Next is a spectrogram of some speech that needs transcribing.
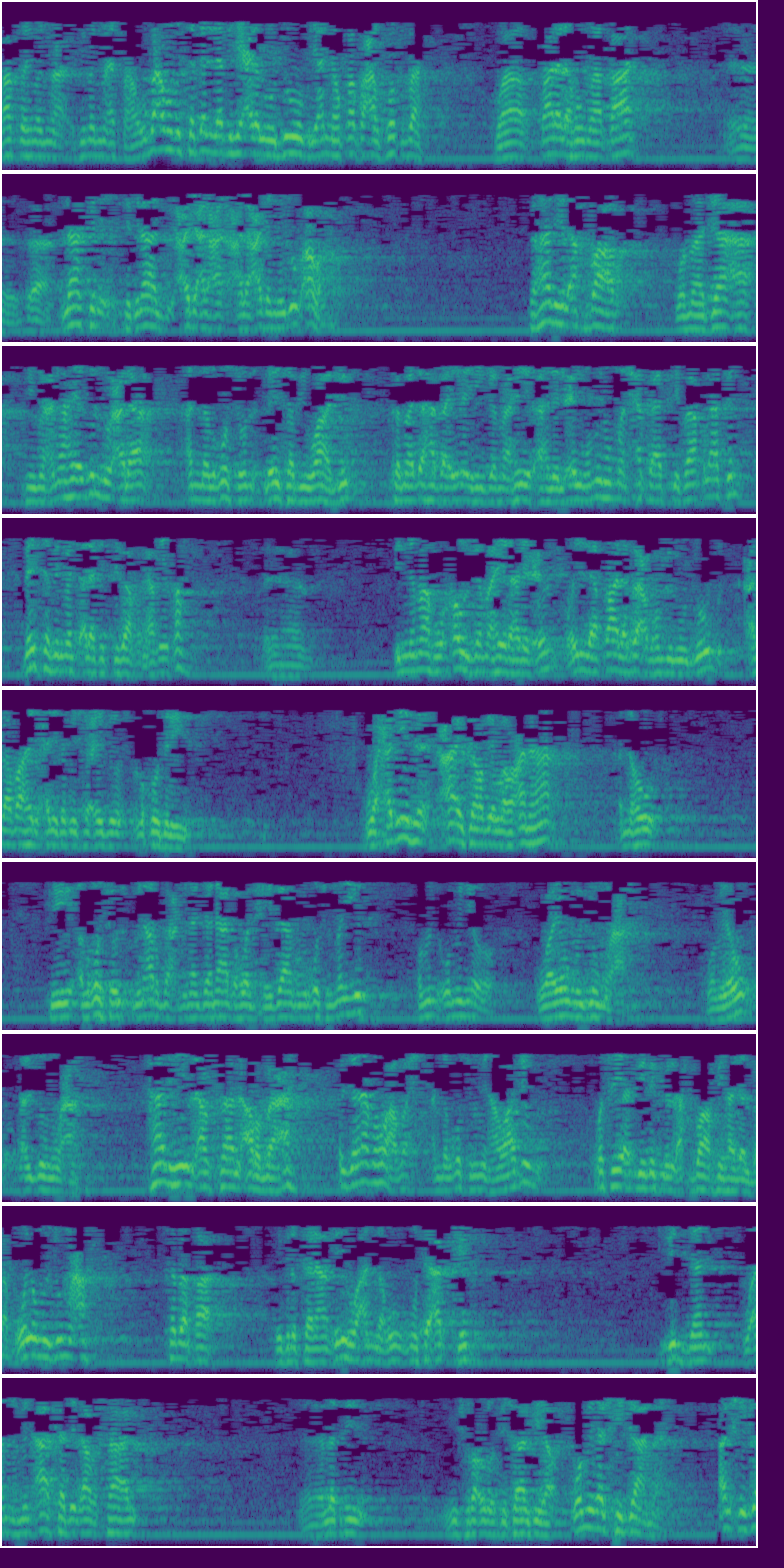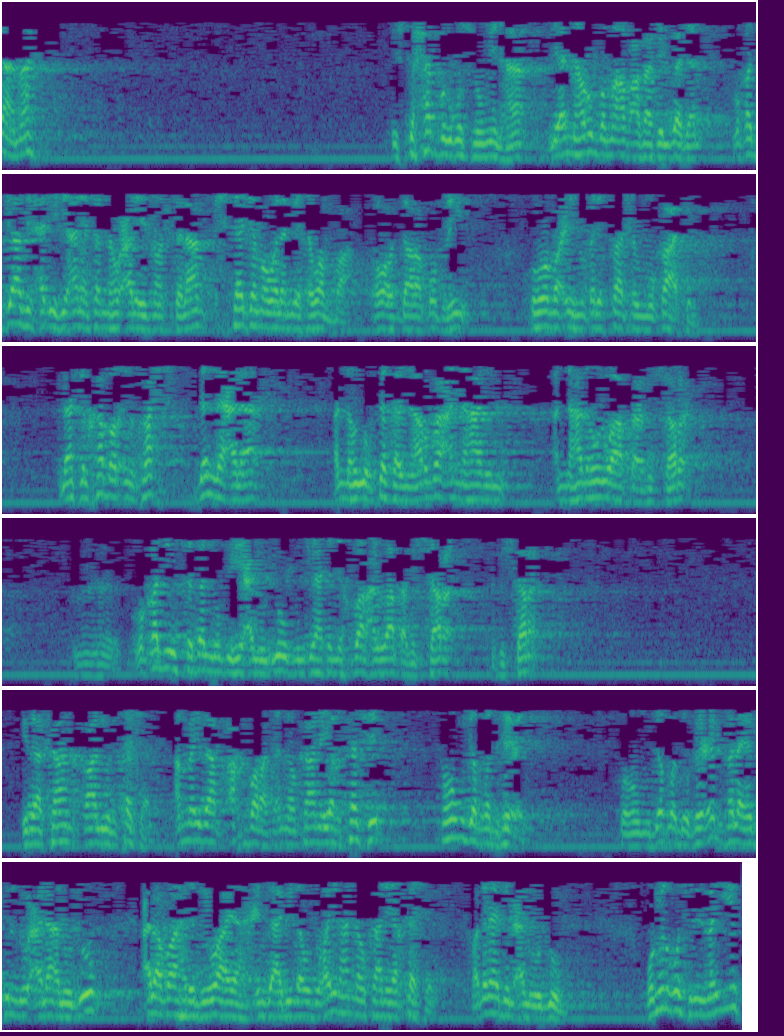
خاصة في مجمع في مجمع الصحابة. وبعضهم استدل به على الوجوب لأنه قطع الخطبة وقال له ما قال. لكن استدلال على عدم الوجوب أظهر فهذه الأخبار وما جاء في معناها يدل على أن الغسل ليس بواجب كما ذهب إليه جماهير أهل العلم ومنهم من حكى اتفاق لكن ليس في المسألة اتفاق الحقيقة. آه، إنما هو قول جماهير أهل العلم وإلا قال بعضهم بالوجوب على ظاهر حديث أبي سعيد الخدري. وحديث عائشة رضي الله عنها أنه في الغسل من أربع من الجنابة والحجاب ومن غسل الميت ومن ومن ويوم الجمعة. ويوم الجمعة. هذه الأركان الأربعة الجنابة واضح أن الغسل منها واجب وسيأتي ذكر الأخبار في هذا الباب. ويوم الجمعة سبق ذكر الكلام فيه وأنه متأكد جدا وأنه من آكد الأغسال آه، التي يشرع الاغتسال فيها ومن الحجامة الحجامة يستحب الغسل منها لأنها ربما أضعفت البدن. وقد جاء في حديث أنس أنه عليه الصلاة والسلام احتجم ولم يتوضأ رواه الدار قطري وهو ضعيف من طريق صالح المقاتل. لكن الخبر إن صح دل على أنه يغتسل من أربع أن هذا أن هذا هو الواقع في الشرع. وقد يستدل به على الوجوب من جهة الإخبار عن الواقع في الشرع في الشرع. إذا كان قال يغتسل أما إذا أخبرت أنه كان يغتسل فهو مجرد فعل. وهو مجرد فعل فلا يدل على الوجوب. على ظاهر الرواية عند أبي داود وغيره أنه كان يغتسل هذا لا يدل على الوجوب. ومن غسل الميت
